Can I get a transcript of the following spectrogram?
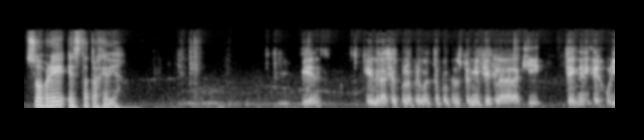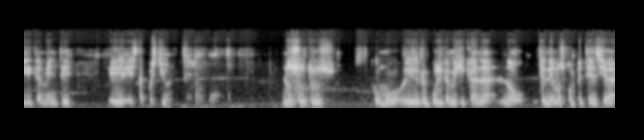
sobre esta tragedia? Bien, eh, gracias por la pregunta porque nos permite aclarar aquí técnica y jurídicamente eh, esta cuestión. Nosotros, como eh, República Mexicana, no tenemos competencia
